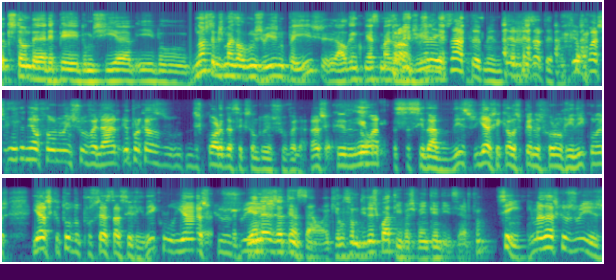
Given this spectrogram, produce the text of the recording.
a questão da EDP, do Mexia e do. Nós temos mais algum juiz no país? Alguém conhece mais algum Pronto, juiz? era exatamente, era exatamente. Eu acho, o Daniel falou no enxovalhar, eu por acaso discordo dessa questão do enxovalhar. Acho que não Eu- há necessidade disso e acho que aquelas penas foram ridículas e acho que todo o processo está a ser ridículo e acho que o juiz. Apenas atenção, aquilo são medidas coativas, bem entendido, certo? Sim, mas acho que o juiz,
